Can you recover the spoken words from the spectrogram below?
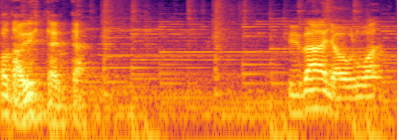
Ota yhteyttä. Hyvää joulua!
